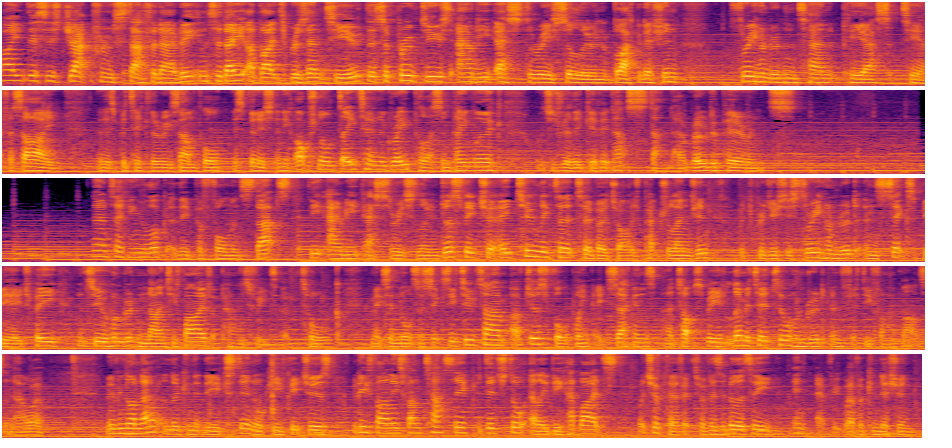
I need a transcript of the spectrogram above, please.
Hi, this is Jack from Stafford Audi, and today I'd like to present to you this approved use Audi S3 Saloon Black Edition 310 PS TFSI. Now, this particular example is finished in the optional Daytona Grey pearlescent paintwork, which is really give it that standout road appearance. Now taking a look at the performance stats, the Audi S3 Saloon does feature a 2-litre turbocharged petrol engine which produces 306 bhp and 295 pounds-feet of torque. It makes a 0 to 62 time of just 4.8 seconds and a top speed limited to 155 miles an hour. Moving on now and looking at the external key features, we do find these fantastic digital LED headlights which are perfect for visibility in every weather condition.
